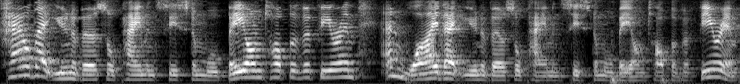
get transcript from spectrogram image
how that universal payment system will be on top of Ethereum, and why that universal payment system will be on top of Ethereum.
